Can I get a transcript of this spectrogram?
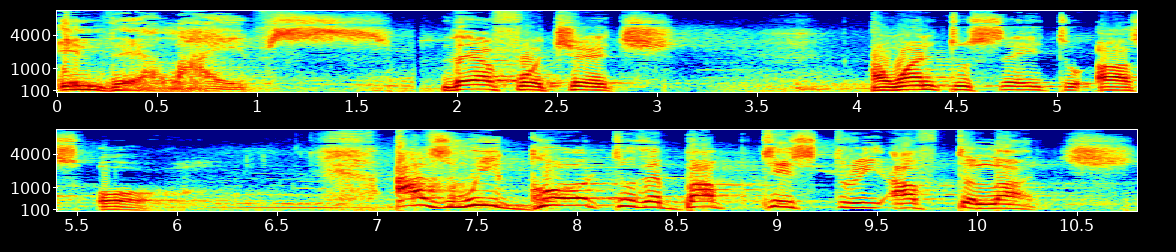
in their lives. Therefore, church, I want to say to us all, as we go to the baptistry after lunch,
